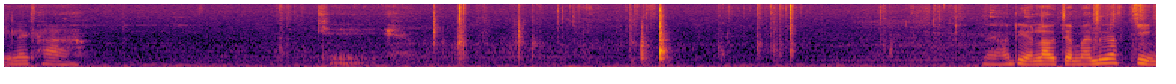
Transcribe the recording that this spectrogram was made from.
นี้เลยค่ะ โอเค แล้วเดี๋ยวเราจะมาเลือกกิ่ง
